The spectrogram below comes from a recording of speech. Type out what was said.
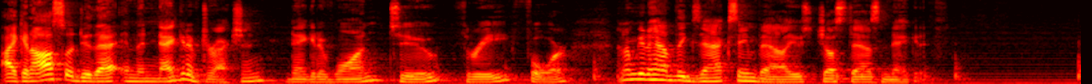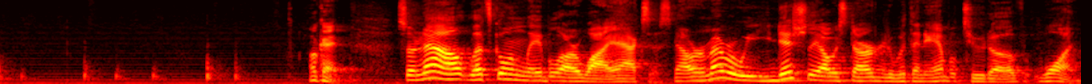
I can also do that in the negative direction, negative 1, 2, 3, 4. And I'm going to have the exact same values just as negative. Okay, so now let's go and label our y-axis. Now remember, we initially always started with an amplitude of 1.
